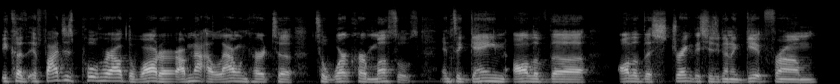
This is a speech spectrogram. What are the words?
because if I just pull her out the water, I'm not allowing her to to work her muscles and to gain all of the all of the strength that she's going to get from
